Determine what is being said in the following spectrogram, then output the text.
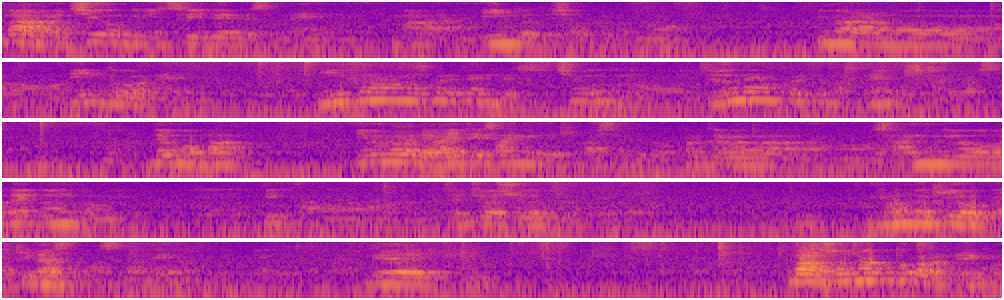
まあ中国に次いでですねまあインドでしょうけども今あのインドはねインフラが遅れてるんです。中国の10年遅れてますね。僕が言いました。でもまあ今まで IT 産業できましたけどこれからはあの産業でどんどんあの助長しようということで日本の企業が引き出してますので。でまあそんなことからねこ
